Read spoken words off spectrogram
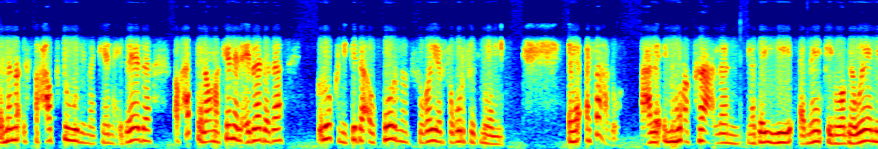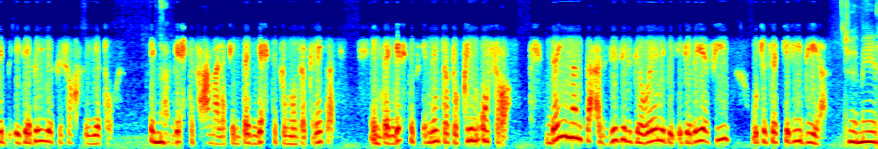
ان أنا اصطحبته لمكان عبادة أو حتى لو مكان العبادة ده ركن كده أو كورنر صغير في غرفة نومي. آه، أساعده على إن هو فعلا لديه أماكن وجوانب إيجابية في شخصيته. انت نعم. نجحت في عملك أنت نجحت في مذاكرتك. انت نجحت في ان انت تقيم اسره. دايما تعززي الجوانب الإيجابية فيه وتذكريه بيها. جميل.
